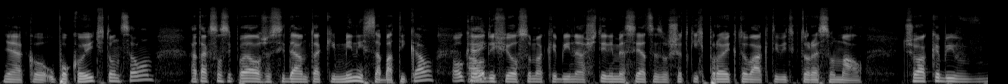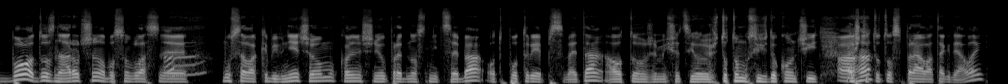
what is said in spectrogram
nejako upokojiť v tom celom. A tak som si povedal, že si dám taký mini sabatikal OK. a odišiel som akéby na 4 mesiace zo všetkých projektov a aktivít, ktoré som mal. Čo akéby bolo dosť náročné, lebo som vlastne musel akéby v niečom konečne uprednostniť seba od potrieb sveta a od toho, že mi všetci hovorí, že toto musíš dokončiť a Aha. ešte toto správ a tak ďalej.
